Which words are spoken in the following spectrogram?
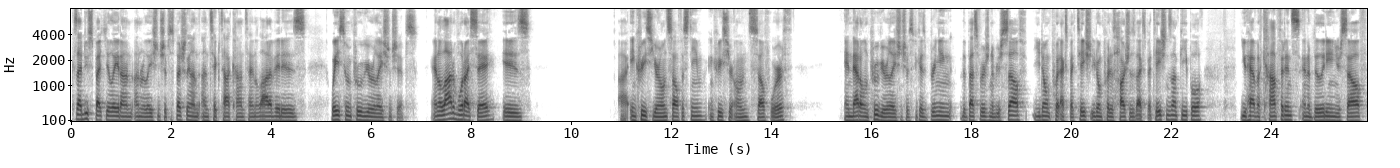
because I do speculate on on relationships, especially on on TikTok content. A lot of it is ways to improve your relationships, and a lot of what I say is uh, increase your own self esteem, increase your own self worth, and that'll improve your relationships because bringing the best version of yourself, you don't put expectation, you don't put as harsh as expectations on people. You have a confidence and ability in yourself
